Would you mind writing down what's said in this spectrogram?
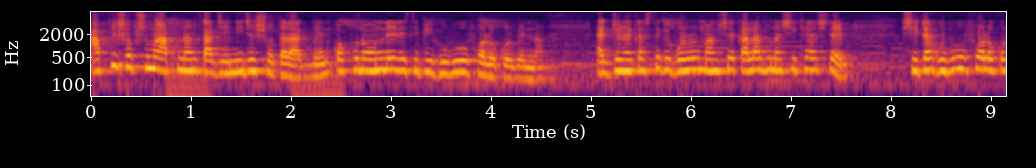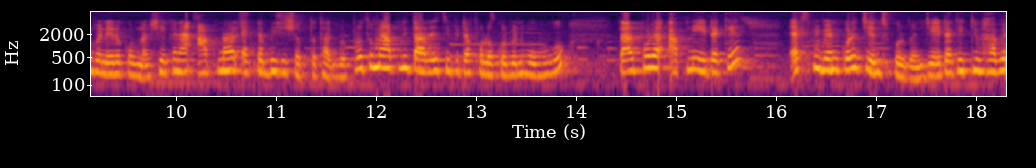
আপনি সবসময় আপনার কাজে নিজস্বতা রাখবেন, কখনো অন্যের রেসিপি হুবহু ফলো করবেন না। একজনের কাছ থেকে গরুর মাংসের কালা ভুনা শিখে আসলেন, সেটা হুবহু ফলো করবেন এরকম না। সেখানে আপনার একটা বিশেষত্ব থাকবে। প্রথমে আপনি তার রেসিপিটা ফলো করবেন হুবহু, তারপরে আপনি এটাকে এক্সপেরিমেন্ট করে চেঞ্জ করবেন যে এটাকে কীভাবে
